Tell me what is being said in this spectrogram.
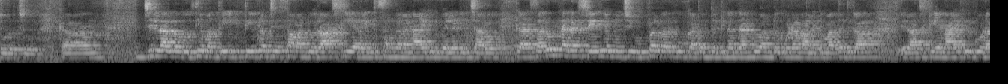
చూడొచ్చు. జిల్లాలో ఉద్యమం తీవ్రం చేస్తామంటూ రాజకీయ రైతు సంఘాల నాయకులు వెల్లడించారు. సరూర్ నగర్ స్టేడియం నుంచి ఉప్పల్ వరకు కథం తొక్కిన దండు అంటూ కూడా వాళ్ళకి మద్దతుగా రాజకీయ నాయకులు కూడా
